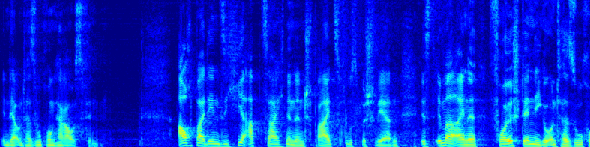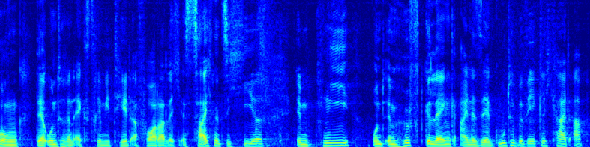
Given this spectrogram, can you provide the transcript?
in der Untersuchung herausfinden. Auch bei den sich hier abzeichnenden Spreizfußbeschwerden ist immer eine vollständige Untersuchung der unteren Extremität erforderlich. Es zeichnet sich hier im Knie und im Hüftgelenk eine sehr gute Beweglichkeit ab.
